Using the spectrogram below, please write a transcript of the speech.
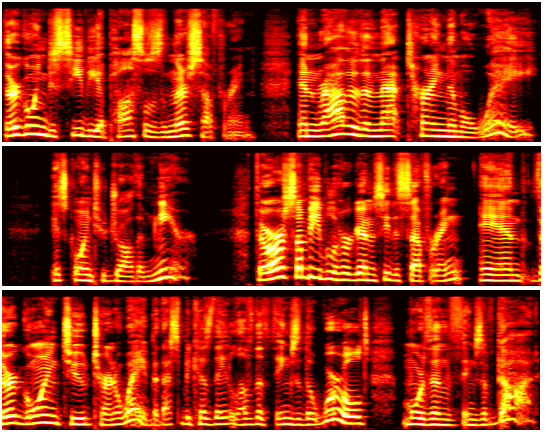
they're going to see the apostles in their suffering. And rather than that turning them away, it's going to draw them near. There are some people who are going to see the suffering and they're going to turn away, but that's because they love the things of the world more than the things of God.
